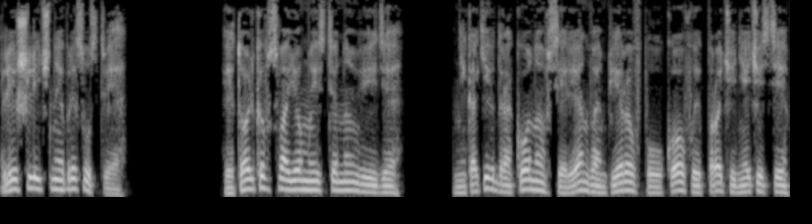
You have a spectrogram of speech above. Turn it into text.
Лишь личное присутствие. И только в своем истинном виде. Никаких драконов, сирен, вампиров, пауков и прочей нечисти.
